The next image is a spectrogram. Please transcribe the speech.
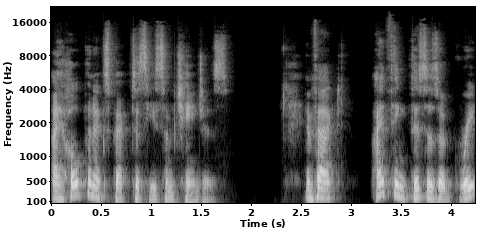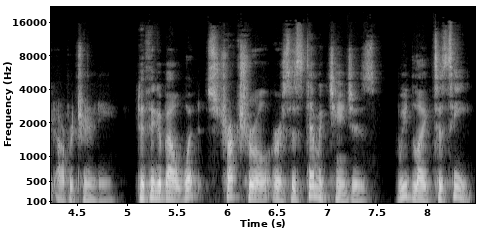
I hope and expect to see some changes. In fact, I think this is a great opportunity to think about what structural or systemic changes we'd like to see.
